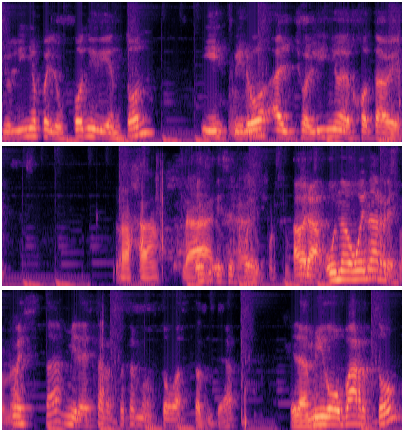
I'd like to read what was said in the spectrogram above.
Yuliño Pelucón y Dientón, y inspiró al Choliño de JB. Ajá, claro. ese claro, fue. por supuesto. Ahora, una buena respuesta, mira, esta respuesta me gustó bastante. ¿ah? El amigo Barto,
